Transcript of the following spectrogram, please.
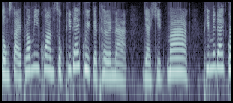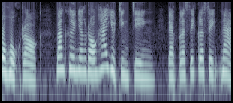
สงสัยเพราะมีความสุขที่ได้คุยกับเธอน่ะ อย่าคิดมาก พี่ไม่ได้โกหกหรอก บางคืนยังร้องไห้อยู่จริง ๆ แบบกระซิกกระซิกน่ะ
